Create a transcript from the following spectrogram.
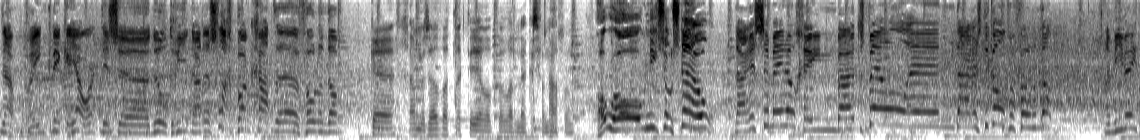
Nou, nog één knikken. Ja hoor, het is eh, 0-3. Naar de slagbank gaat eh, Volendam. Ik eh, ga mezelf wat tracteren op eh, wat lekkers vanavond. Ho ho, niet zo snel! Daar is Semedo, geen buitenspel. En daar is de goal voor Volendam. En wie weet.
